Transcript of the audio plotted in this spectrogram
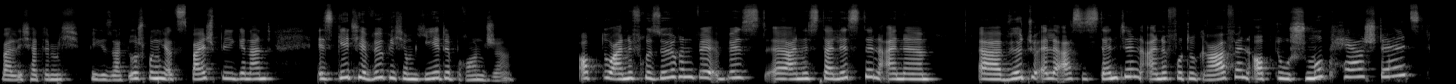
weil ich hatte mich, wie gesagt, ursprünglich als Beispiel genannt. Es geht hier wirklich um jede Branche. Ob du eine Friseurin bist, äh, eine Stylistin, eine äh, virtuelle Assistentin, eine Fotografin, ob du Schmuck herstellst,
